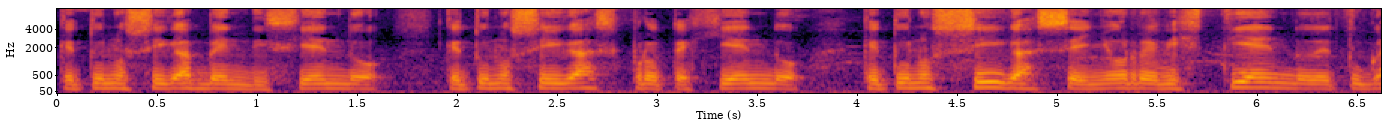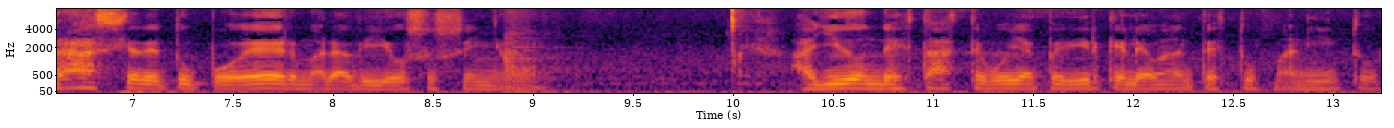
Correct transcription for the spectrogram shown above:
que tú nos sigas bendiciendo, que tú nos sigas protegiendo, que tú nos sigas, Señor, revistiendo de tu gracia, de tu poder maravilloso, Señor. Allí donde estás te voy a pedir que levantes tus manitos.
